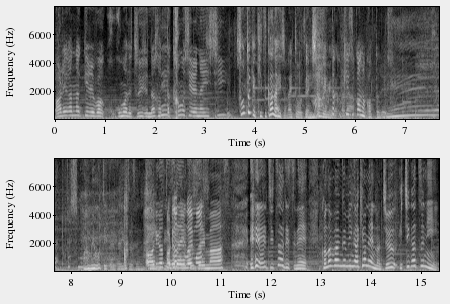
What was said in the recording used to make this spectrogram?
あれがなければここまで続いてなかったかもしれないし、その時は気づかないじゃない？当然一生懸命だ全から。く気づかなかったです、ねですねあメモっていただいてありがとうございます。あありがとうございます。えー、実はですね、この番組が去年の11月に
